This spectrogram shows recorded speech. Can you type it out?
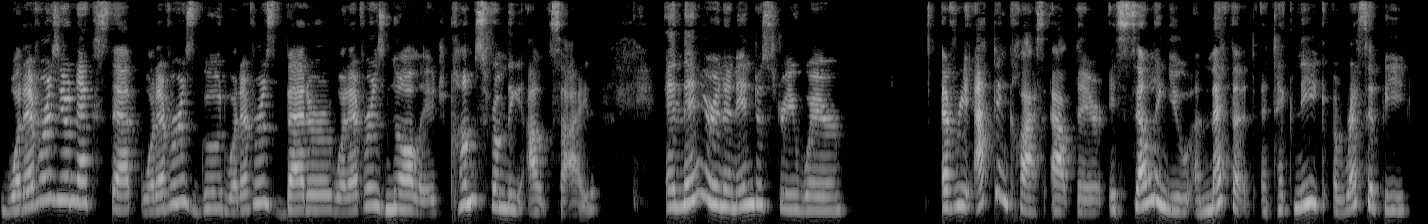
whatever is your next step, whatever is good, whatever is better, whatever is knowledge comes from the outside. And then you're in an industry where every acting class out there is selling you a method, a technique, a recipe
